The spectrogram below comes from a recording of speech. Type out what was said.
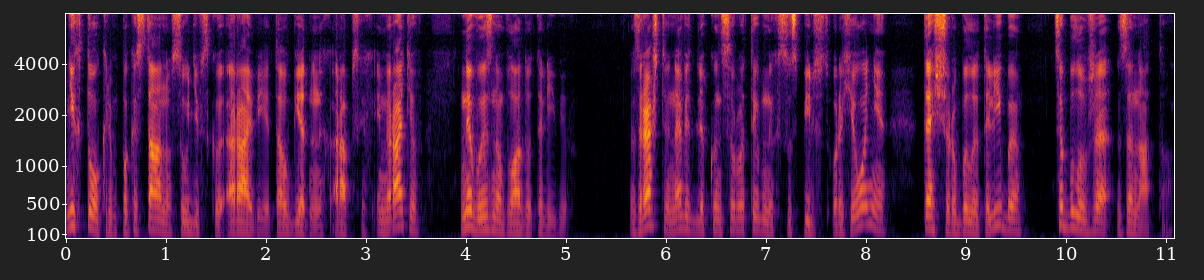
Ніхто, крім Пакистану, Саудівської Аравії та Об'єднаних Арабських Еміратів, не визнав владу талібів. Зрештою, навіть для консервативних суспільств у регіоні те, що робили таліби, це було вже занадто.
